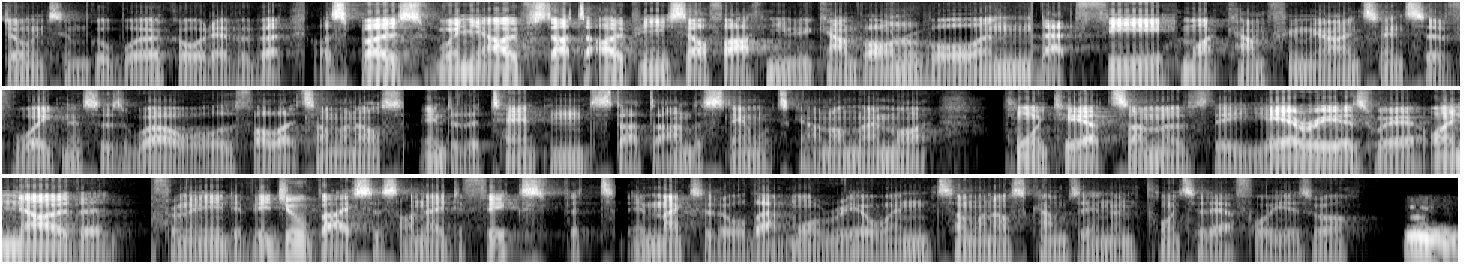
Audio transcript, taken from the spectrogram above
doing some good work or whatever. But I suppose when you start to open yourself up and you become vulnerable, and that fear might come from your own sense of weakness as well. Or if I let someone else into the tent and start to understand what's going on, they might point out some of the areas where I know that from an individual basis I need to fix, but it makes it all that more real when someone else comes in and points it out for you as well. Hmm.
